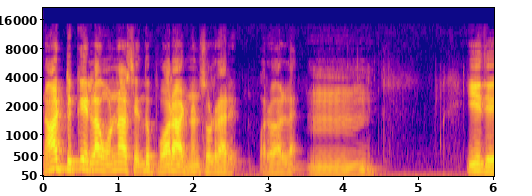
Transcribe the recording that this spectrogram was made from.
நாட்டுக்கு எல்லாம் ஒன்றா சேர்ந்து போராடணும்னு சொல்கிறாரு பரவாயில்ல. இது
